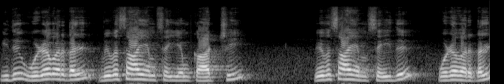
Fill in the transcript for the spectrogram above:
இது உழவர்கள் விவசாயம் செய்யும் காட்சி. விவசாயம் செய்து உழவர்கள்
